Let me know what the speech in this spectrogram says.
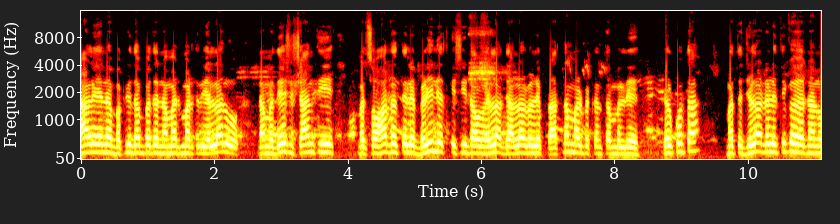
ನಾಳೆ ಏನು ಬಕ್ರೀದ್ ಹಬ್ಬದ ನಮಾಜ್ ಮಾಡ್ತೀರಿ ಎಲ್ಲರೂ ನಮ್ಮ ದೇಶ ಶಾಂತಿ ಮತ್ತು ಸೌಹಾರ್ದತೆಯಲ್ಲಿ ಬೆಳೀಲಿ ಅತ್ಕಿಸಿ ನಾವು ಎಲ್ಲ ಎಲ್ಲರಲ್ಲಿ ಪ್ರಾರ್ಥನೆ ಮಾಡ್ಬೇಕಂತ ನಮ್ಮಲ್ಲಿ ಕೇಳ್ಕೊತ ಮತ್ತು ಜಿಲ್ಲಾಡಳಿತಕ್ಕೆ ನಾನು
